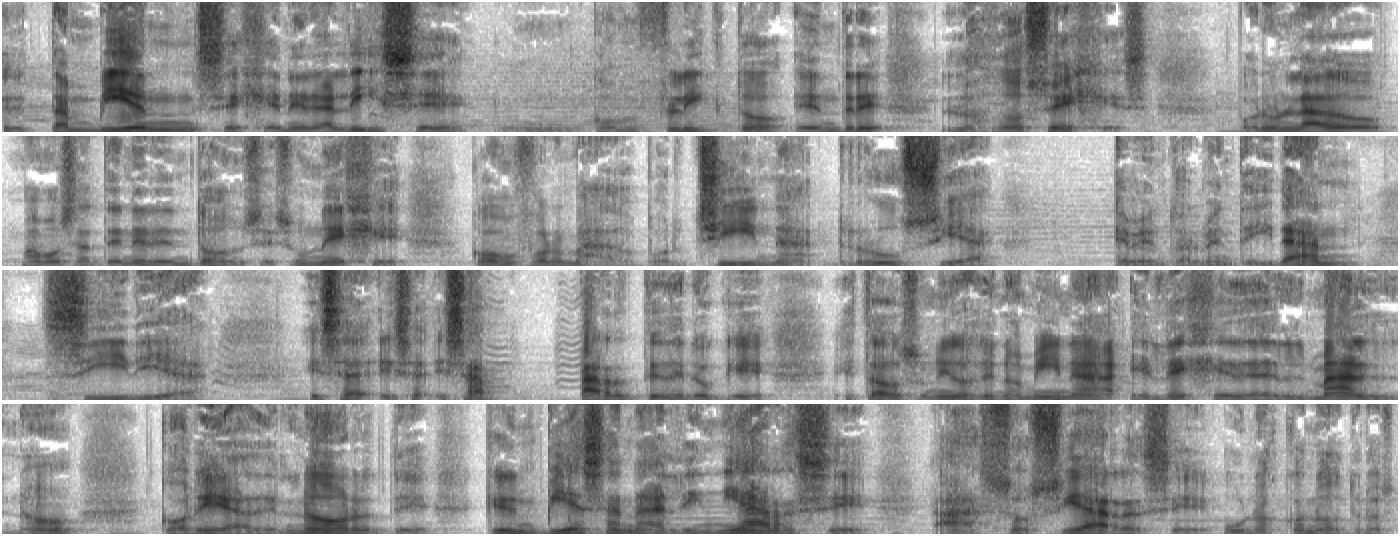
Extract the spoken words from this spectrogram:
eh, también se generalice un conflicto entre los dos ejes. Por un lado, vamos a tener entonces un eje conformado por China, Rusia, eventualmente Irán, Siria, esa, esa, esa parte de lo que Estados Unidos denomina el eje del mal, ¿no? Corea del Norte, que empiezan a alinearse, a asociarse unos con otros,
